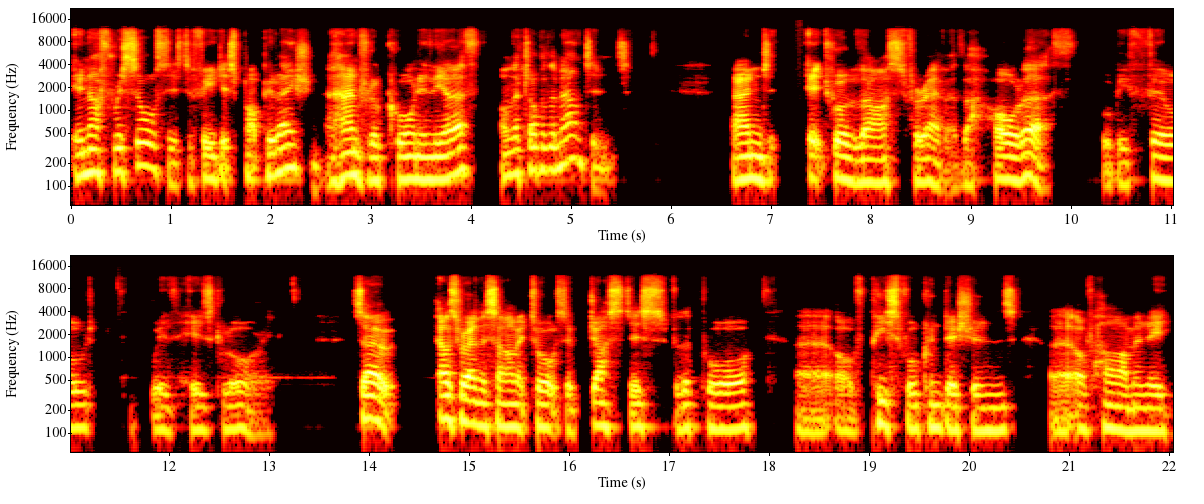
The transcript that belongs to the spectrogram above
enough resources to feed its population, a handful of corn in the earth on the top of the mountains. And it will last forever. The whole earth will be filled with his glory. So, elsewhere in the psalm, it talks of justice for the poor, of peaceful conditions, uh, of harmony,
